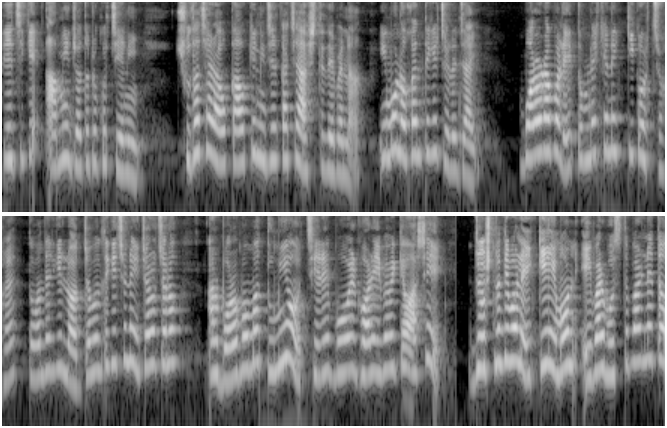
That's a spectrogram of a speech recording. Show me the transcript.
তেজিকে আমি যতটুকু চেনি, সুধা ছাড়াও কাউকে নিজের কাছে আসতে দেবে না। ইমন ওখান থেকে চলে যায়। বড়রা বলে, তোমরা এখানে কি করছ হ্যাঁ? তোমাদের কি লজ্জা বলতে কিছু নেই? চলো চলো। আর বড় বৌমা তুমিও ছেলে বউয়ের ঘরে এইভাবে কেউ আসে? জ্যোৎস্নাদি বলে, কে এমন? এবার বুঝতে পারলে তো।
